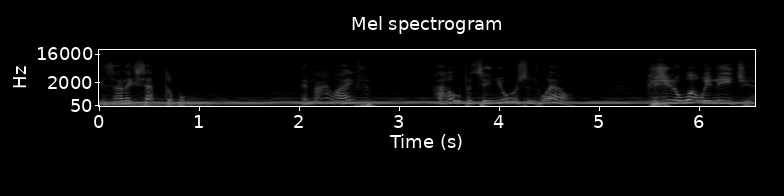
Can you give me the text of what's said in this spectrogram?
is unacceptable. In my life, I hope it's in yours as well. Because you know what? We need you.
